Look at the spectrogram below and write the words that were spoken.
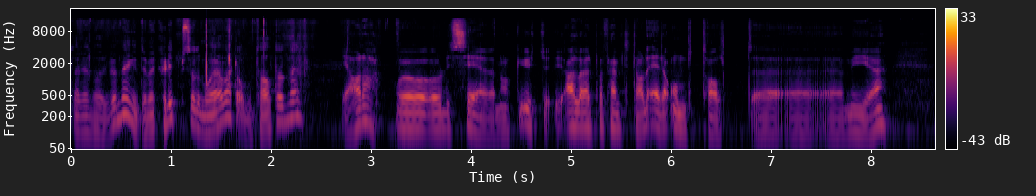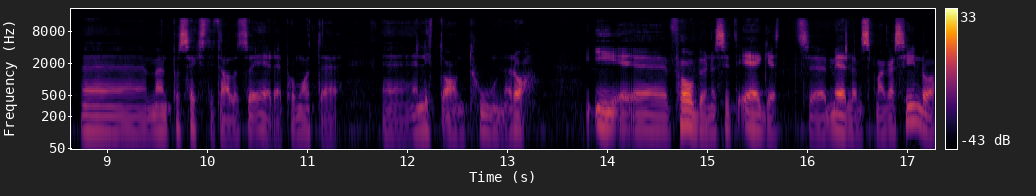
Det er enorme mengder med klipp, så det må jo ha vært omtalt en del. Ja da, og, og du ser nok ut Allerede på 50-tallet er det omtalt uh, mye. Uh, men på 60-tallet så er det på en måte en litt annen tone, da. I forbundet sitt eget medlemsmagasin, da,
